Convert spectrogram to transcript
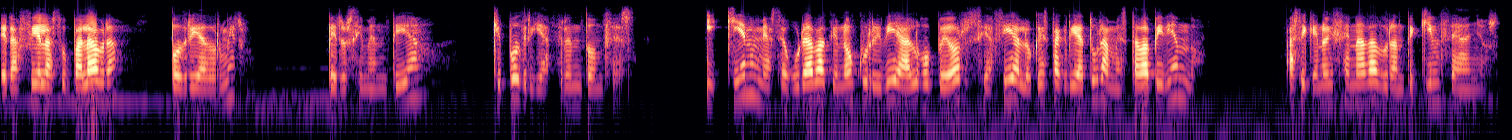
era fiel a su palabra, podría dormir. Pero si mentía, ¿qué podría hacer entonces? ¿Y quién me aseguraba que no ocurriría algo peor si hacía lo que esta criatura me estaba pidiendo? Así que no hice nada durante 15 años,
